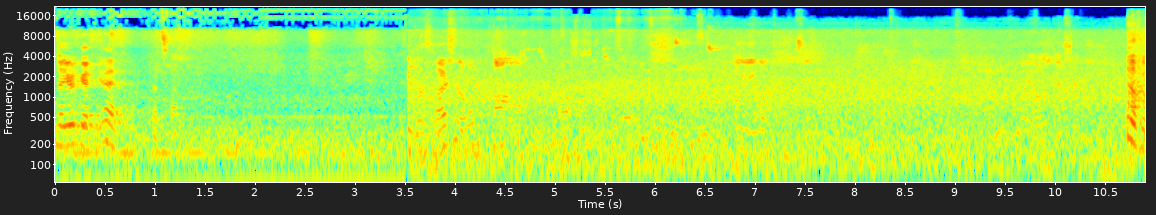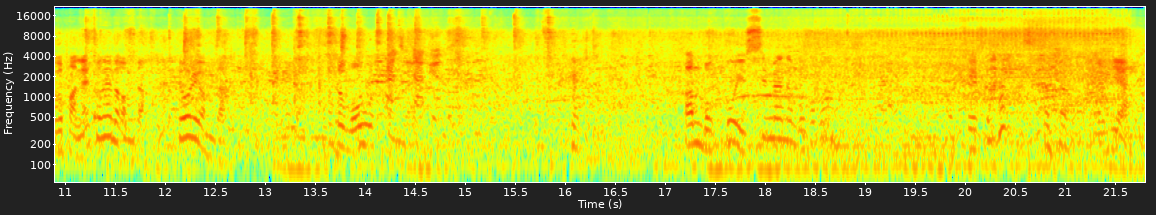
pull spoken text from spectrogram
No, you're good. Yeah, that's fine. 날씨 너무 덥다. 여기 이거 그거 파네? 토네노 감자. 회오리 감자. 저 먹어보고 싶었는데. 밥 먹고 있으면은 먹어봐. 어떨까? 여기야.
